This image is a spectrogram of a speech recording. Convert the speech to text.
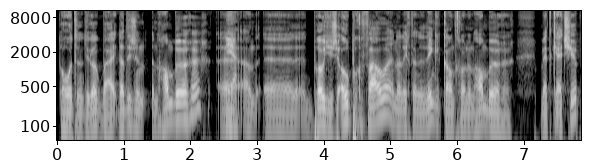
hoort er natuurlijk ook bij. Dat is een, een hamburger. Eh, Ja. aan, het broodje is opengevouwen. En dan ligt aan de linkerkant gewoon een hamburger met ketchup.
